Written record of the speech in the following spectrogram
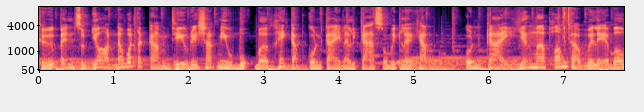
ถือเป็นสุดยอดนวัตกรรมที่ริชาร์ดมิลบุกเบิกให้กับกลไกนาฬิกาสวิตเลยครับ กลไกยังมาพร้อมกับ Variable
